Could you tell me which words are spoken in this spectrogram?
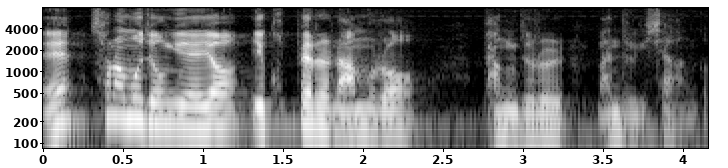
예? 소나무 종이에요. 이 코페르 나무로 방주를 만들기 시작한 겁니다.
